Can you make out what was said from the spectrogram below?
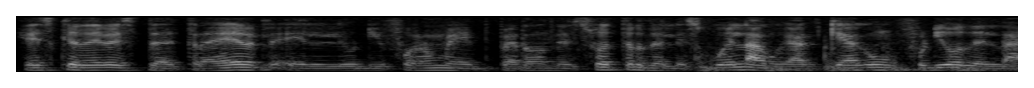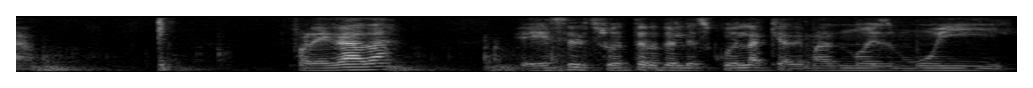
Es que debes de traer el uniforme, perdón, el suéter de la escuela, aunque haga un frío de la fregada, es el suéter de la escuela que además no es muy,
